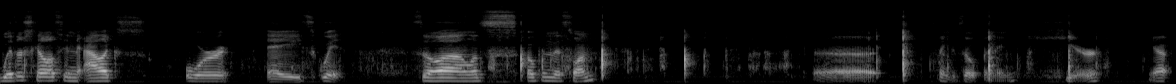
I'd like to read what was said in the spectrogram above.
wither skeleton, Alex, or a squid. So uh, let's open this one. Uh, I think it's opening here. Yep.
